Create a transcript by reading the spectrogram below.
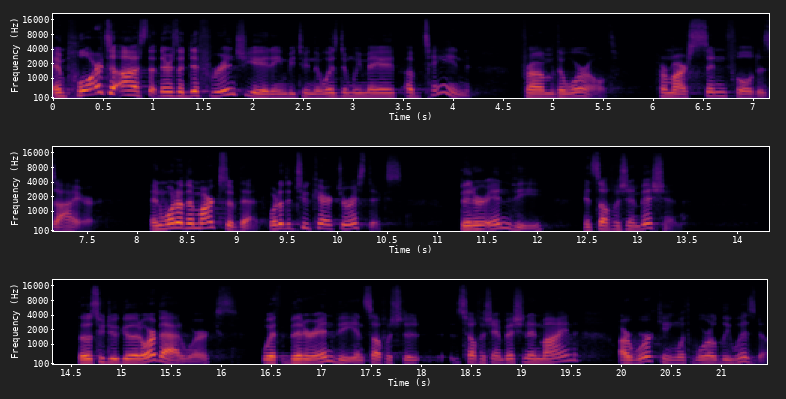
implore to us that there's a differentiating between the wisdom we may obtain from the world, from our sinful desire. And what are the marks of that? What are the two characteristics? Bitter envy and selfish ambition. Those who do good or bad works with bitter envy and selfish, selfish ambition in mind are working with worldly wisdom.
